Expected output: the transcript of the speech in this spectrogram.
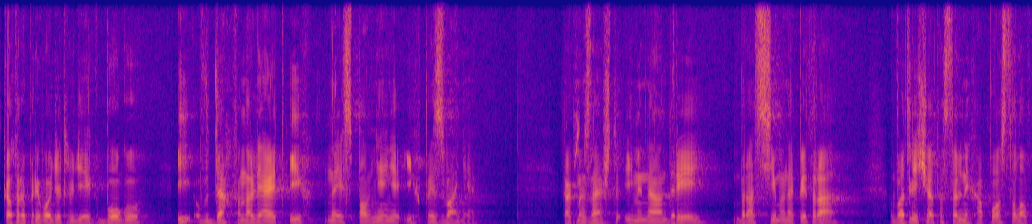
который приводит людей к Богу и вдохновляет их на исполнение их призвания. Как мы знаем, что именно Андрей, брат Симона Петра, в отличие от остальных апостолов,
